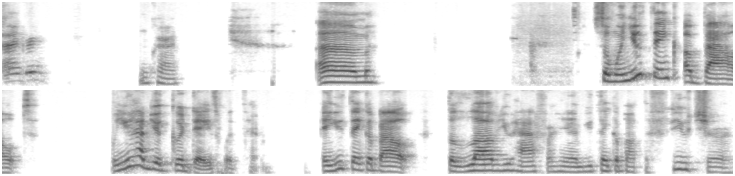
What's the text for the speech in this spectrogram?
I agree. Okay. Um so when you think about when you have your good days with him and you think about the love you have for him, you think about the future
